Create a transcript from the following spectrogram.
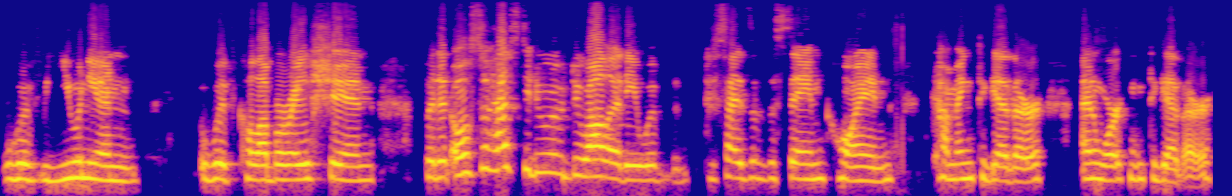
with union, with collaboration, but it also has to do with duality, with the two sides of the same coin coming together and working together.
